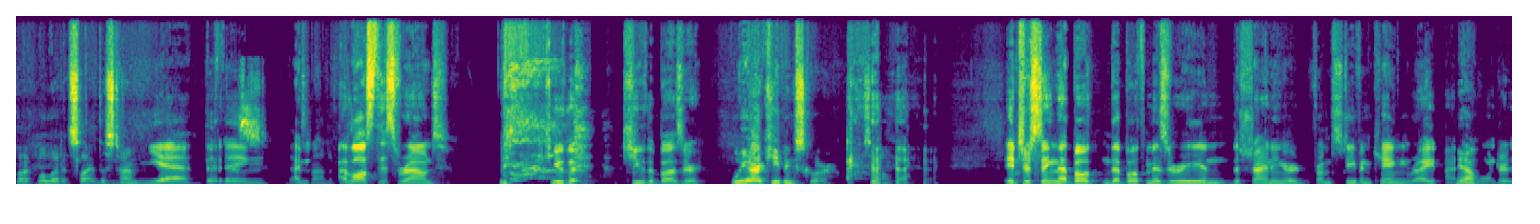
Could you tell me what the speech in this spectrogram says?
but we'll let it slide this time. Yeah, the That is- thing. That's not a I lost this round. cue the cue the buzzer. We are keeping score. So Interesting that both that both Misery and The Shining are from Stephen King, right? I, I Yeah. wonder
